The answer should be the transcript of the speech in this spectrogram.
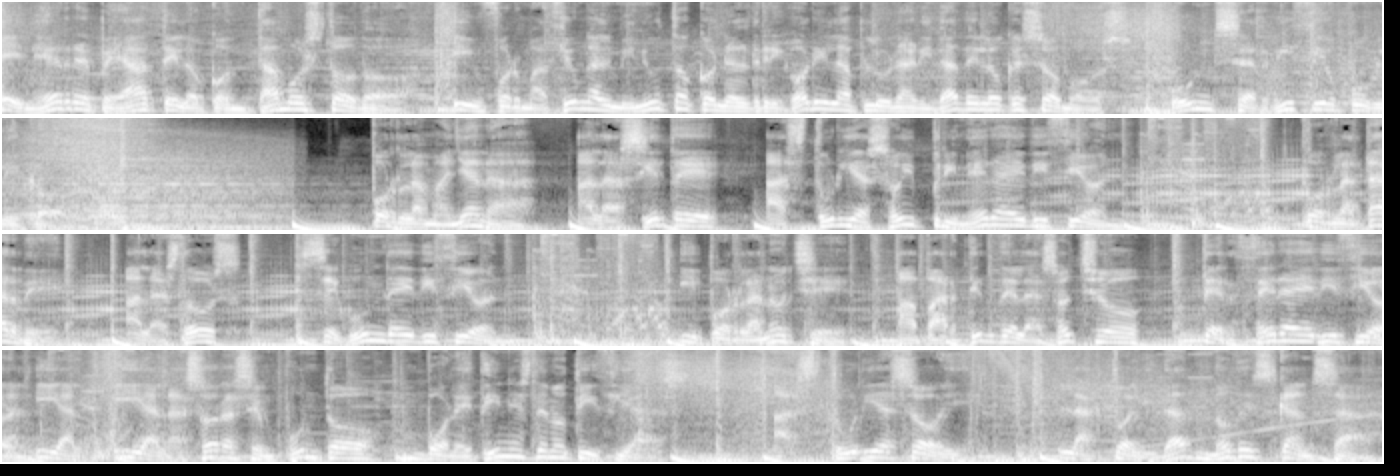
En RPA te lo contamos todo. Información al minuto con el rigor y la pluralidad de lo que somos. Un servicio público. Por la mañana, a las 7, Asturias Hoy Primera Edición. Por la tarde, a las 2, Segunda Edición. Y por la noche, a partir de las 8, Tercera Edición. Y, al- y a las horas en punto, Boletines de Noticias. Asturias Hoy. La actualidad no descansa.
